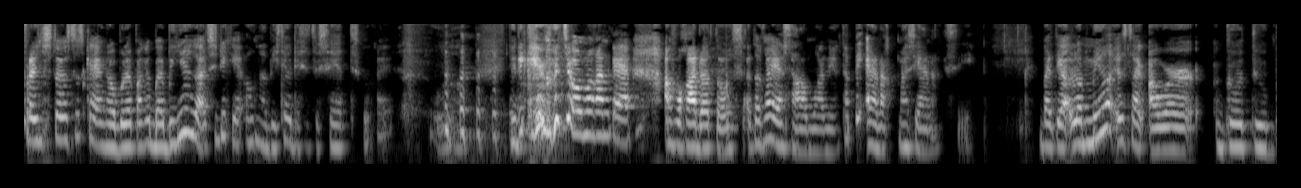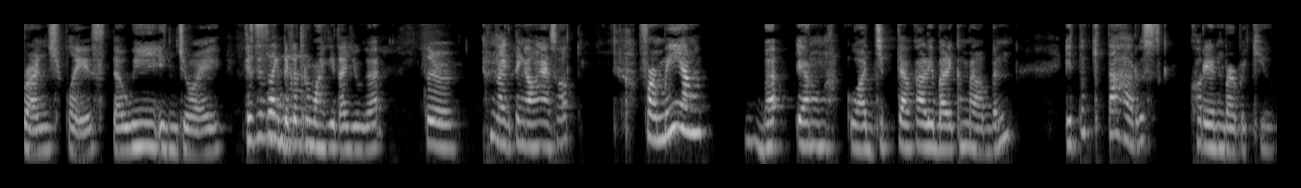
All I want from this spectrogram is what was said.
French toast terus kayak nggak boleh pakai babinya nggak? Terus dia kayak oh nggak bisa udah satu set. Terus gue kayak, jadi kayak gue cuma makan kayak avocado toast atau kayak salmonnya. Tapi enak masih enak sih. But yeah, Lemil is like our go-to brunch place that we enjoy. Cause it's like deket Hmm. rumah kita juga Tuh. like tinggal ngesot. For me yang yang wajib tiap kali balik ke Melbourne itu kita harus Korean barbecue.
